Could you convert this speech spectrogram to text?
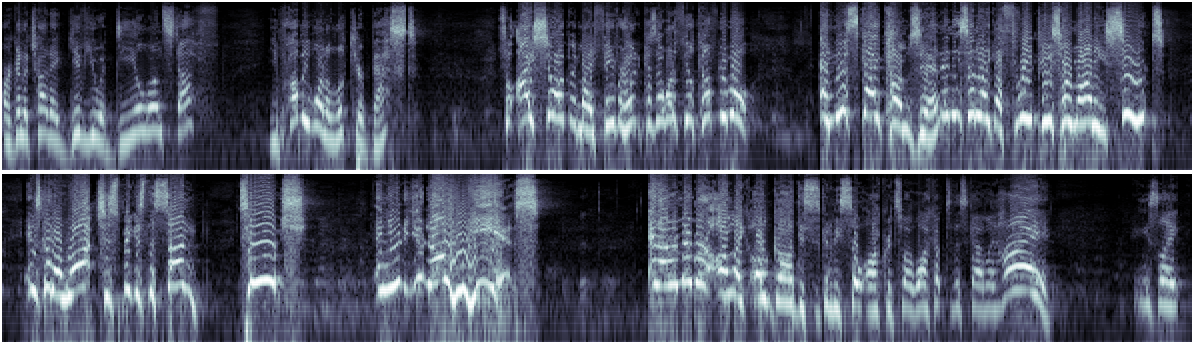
are, going to try to give you a deal on stuff, you probably want to look your best. So I show up in my favorite hood because I want to feel comfortable. And this guy comes in and he's in like a three-piece Armani suit. And he's got a watch as big as the sun. It's. And you, you know who he is. And I remember, I'm like, oh God, this is going to be so awkward. So I walk up to this guy. I'm like, hi. He's like,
